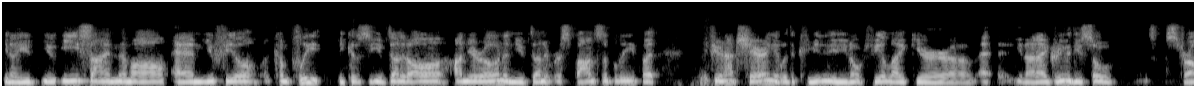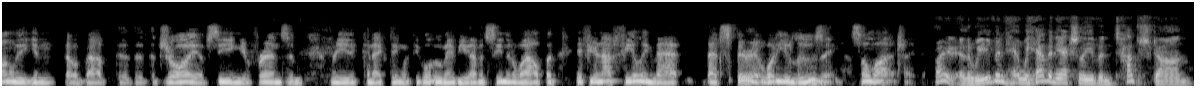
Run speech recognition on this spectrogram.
you know you, you e-sign them all and you feel complete because you've done it all on your own and you've done it responsibly but if you're not sharing it with the community and you don't feel like you're, uh, you know, and I agree with you so strongly, you know, about the, the, the, joy of seeing your friends and reconnecting with people who maybe you haven't seen in a while. But if you're not feeling that, that spirit, what are you losing? So much. Right. And we even, ha- we haven't actually even touched on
